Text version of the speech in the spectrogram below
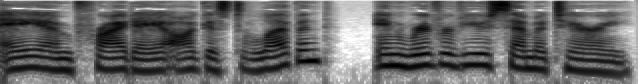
a.m. Friday, August 11th, in Riverview Cemetery.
